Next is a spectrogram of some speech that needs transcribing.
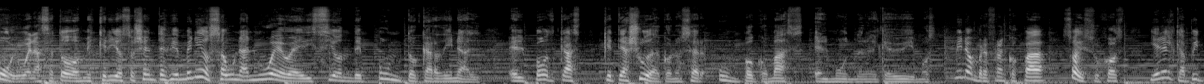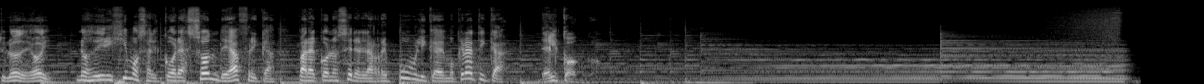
Muy buenas a todos mis queridos oyentes, bienvenidos a una nueva edición de Punto Cardinal, el podcast que te ayuda a conocer un poco más el mundo en el que vivimos. Mi nombre es Franco Espada, soy su host y en el capítulo de hoy nos dirigimos al corazón de África para conocer a la República Democrática del Congo.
